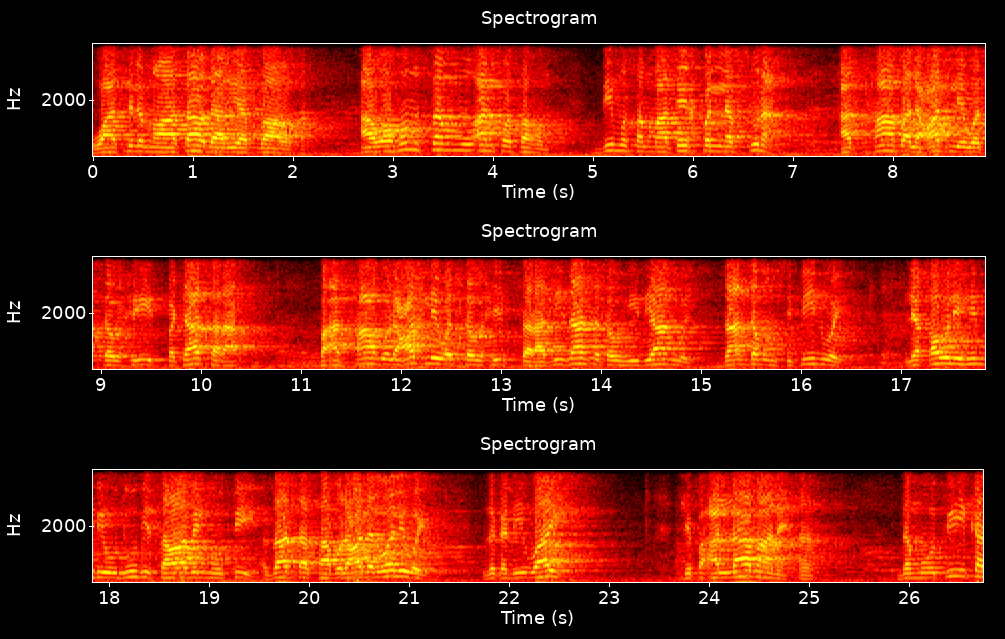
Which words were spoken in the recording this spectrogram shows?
واصل ابن عطا او داغي اتباع وتا او هم سمو انفسهم دی مسما کوي خپل نفسونه اصحاب العدل والتوحید 50 سره په اصحاب العدل والتوحید سره دي ځان ته توحیدیان وي ځان ته منصفین وي لقولهم بوجوب ثواب الموتی ذات اصحاب العدل ولي وي ځکه دی وای چې په الله باندې د موتی کا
